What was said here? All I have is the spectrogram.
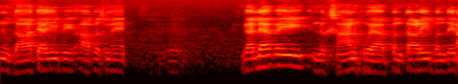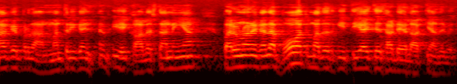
ਨੂੰ ਦਾਤ ਹੈ ਜੀ ਵੀ ਆਪਸ ਵਿੱਚ। ਗੱਲ ਹੈ ਵੀ ਨੁਕਸਾਨ ਹੋਇਆ 45 ਬੰਦੇ ਆ ਕੇ ਪ੍ਰਧਾਨ ਮੰਤਰੀ ਕਹਿੰਦਾ ਵੀ ਇਹ ਖਾਲਿਸਤਾਨੀ ਆ, ਪਰ ਉਹਨਾਂ ਨੇ ਕਹਿੰਦਾ ਬਹੁਤ ਮਦਦ ਕੀਤੀ ਆ ਇੱਥੇ ਸਾਡੇ ਇਲਾਕਿਆਂ ਦੇ ਵਿੱਚ।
